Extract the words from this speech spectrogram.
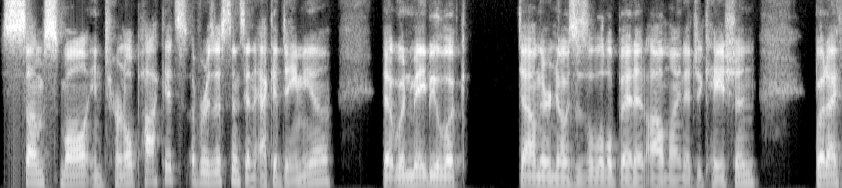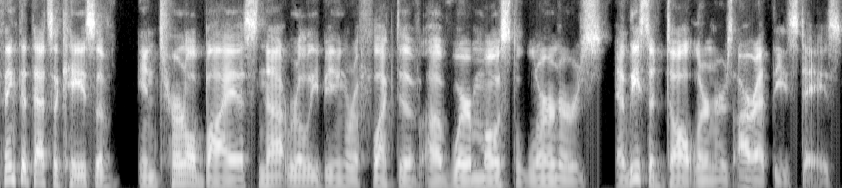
some small internal pockets of resistance in academia that would maybe look down their noses a little bit at online education but I think that that's a case of internal bias not really being reflective of where most learners, at least adult learners, are at these days,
